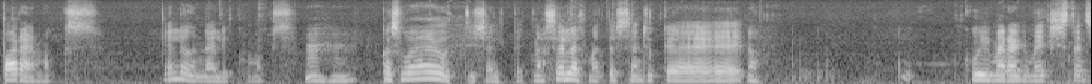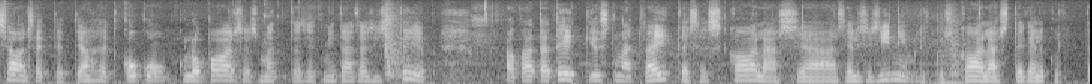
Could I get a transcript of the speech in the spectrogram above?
paremaks, jälle õnnelikumaks mm -hmm.. kasvõi ajutiselt, et noh, selles mõttes see on niisugune noh, kui me räägime eksistentsiaalselt, et jah, et kogu globaalses mõttes, et mida ta siis teeb, aga ta teebki just nimelt väikeses skaalas ja sellises inimlikus skaalas tegelikult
